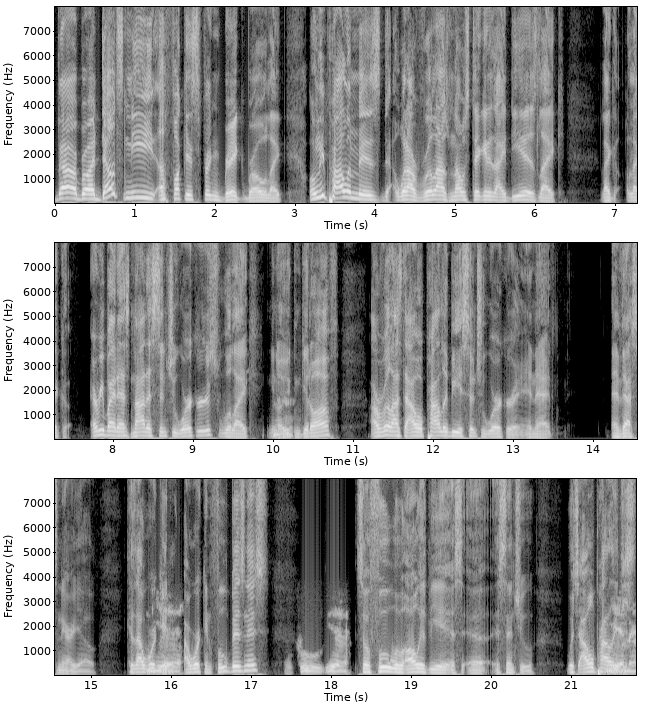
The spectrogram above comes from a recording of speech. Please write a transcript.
Nah, bro. Adults need a fucking spring break, bro. Like, only problem is that what I realized when I was taking his idea is like, like, like everybody that's not essential workers will like, you know, you Mhm. can get off. I realized that I will probably be essential worker in that in that scenario because I work in I work in food business, And food, yeah, so food will always be es- uh, essential. Which I will probably yeah, just.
